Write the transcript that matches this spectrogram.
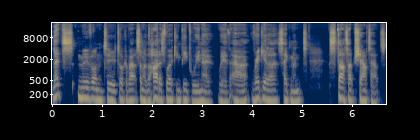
let's move on to talk about some of the hardest working people we know with our regular segment, Startup Shoutouts,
